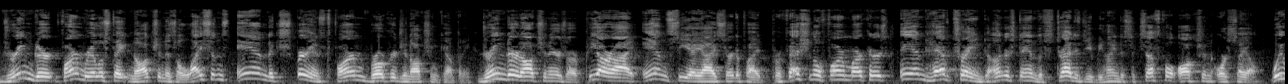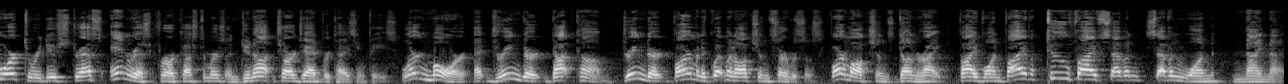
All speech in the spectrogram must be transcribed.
Dream Dirt Farm Real Estate and Auction is a licensed and experienced farm brokerage and auction company. Dream Dirt auctioneers are PRI and CAI certified professional farm marketers and have trained to understand the strategy behind a successful auction or sale. We work to reduce stress and risk for our customers and do not charge advertising fees. Learn more at dreamdirt.com. Dream Dirt Farm and Equipment Auction Services. Farm auctions done right. 515 257 7199.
